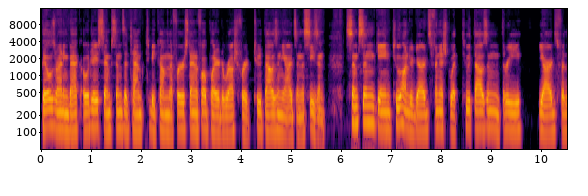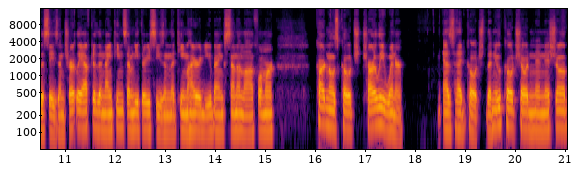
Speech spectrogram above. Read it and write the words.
Bills running back OJ Simpson's attempt to become the first NFL player to rush for 2,000 yards in the season. Simpson gained 200 yards, finished with 2,003 yards for the season. Shortly after the 1973 season, the team hired Ewbank's son in law, former Cardinals coach Charlie Winner, as head coach. The new coach showed an initial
